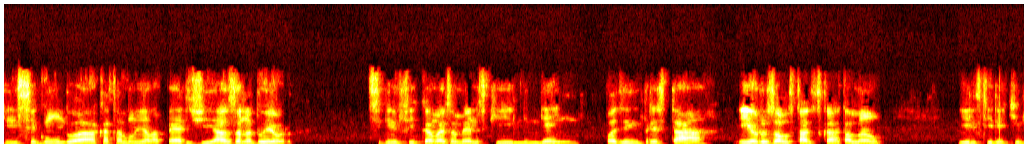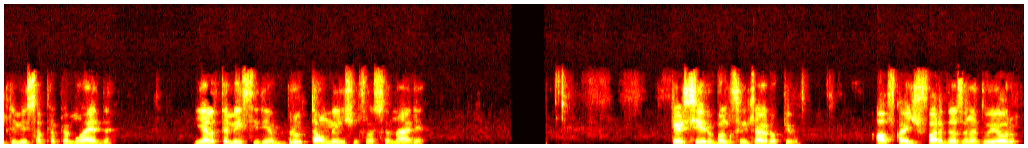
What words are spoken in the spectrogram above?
E segundo, a Catalunha ela perde a zona do euro. Significa mais ou menos que ninguém poderia emprestar euros ao Estado catalão e ele teria que imprimir sua própria moeda. E ela também seria brutalmente inflacionária. Terceiro, Banco Central Europeu. Ao ficar de fora da zona do euro,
